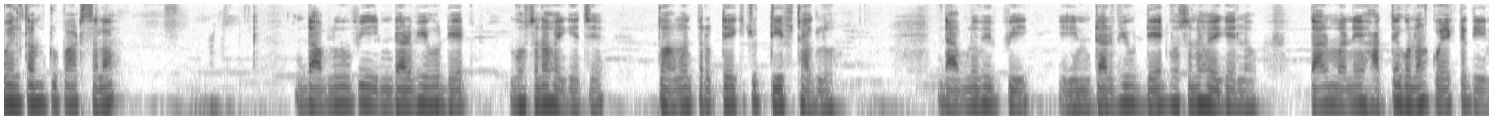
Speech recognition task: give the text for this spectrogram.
Welcome to Pathshala WP interview date ঘোষণা হয়ে গেছে, তো আমার তরফ থেকে কিছু টিপস থাকল। ডাব্লিউবিপি ইন্টারভিউ ডেট ঘোষণা হয়ে গেল, তার মানে হাতে গোনার কয়েকটা দিন।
